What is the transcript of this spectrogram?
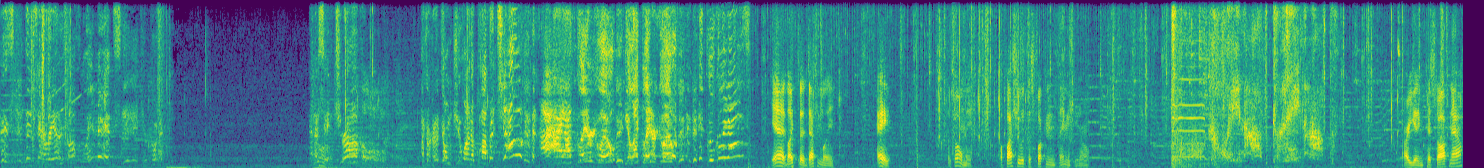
This, this area is off limits! You're gonna... Get us in trouble! I don't, don't you want a puppet show? I, I have glitter glue! You like glitter glue? Googly eyes? Yeah, I'd like to, definitely. Hey. Go of me. I'll flash you with this fucking thing if you don't. Clean up, clean up! Are you getting pissed off now?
